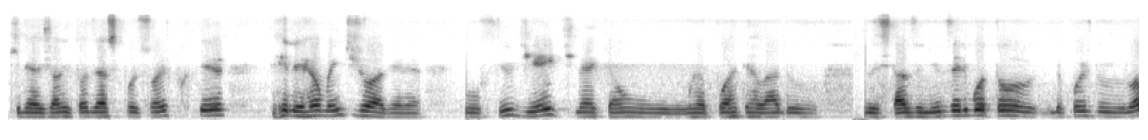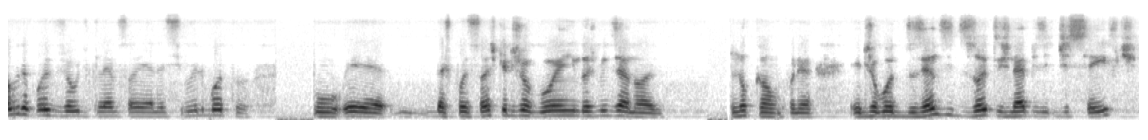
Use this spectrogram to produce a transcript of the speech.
que ele joga em todas essas posições porque ele realmente joga, né? O Phil Yates, né, que é um repórter lá do, dos Estados Unidos, ele botou depois do logo depois do jogo de Clemson e LSU, ele botou o, é, das posições que ele jogou em 2019 no campo, né? Ele jogou 218 snaps de safety,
